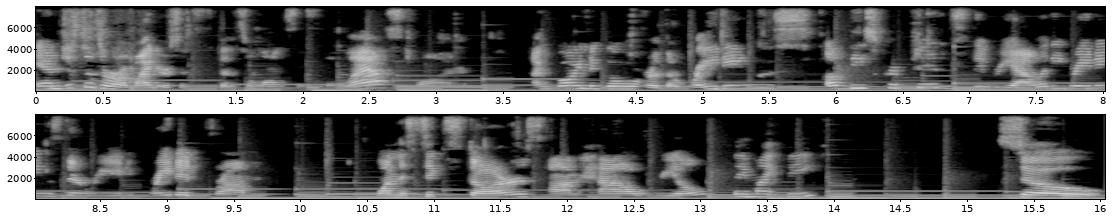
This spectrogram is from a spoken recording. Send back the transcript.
And just as a reminder, since it's been so long since the last one, I'm going to go over the ratings of these cryptids, the reality ratings. They're re- rated from one to six stars on how real they might be. So,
